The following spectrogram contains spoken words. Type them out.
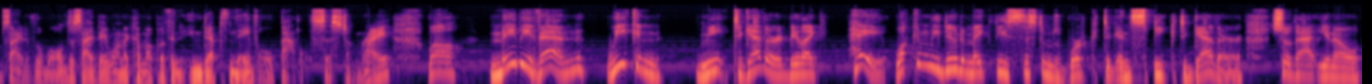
side of the wall decide they want to come up with an in depth naval battle system, right? Well, maybe then we can meet together and be like, hey, what can we do to make these systems work to, and speak together so that, you know,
